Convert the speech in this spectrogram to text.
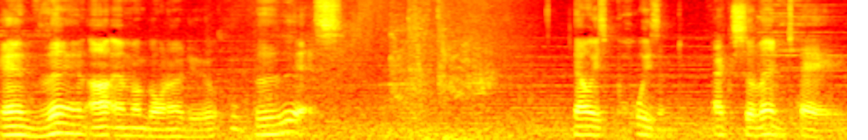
And then I am gonna do this. Now he's poisoned. Excelente.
